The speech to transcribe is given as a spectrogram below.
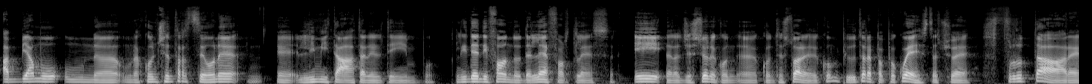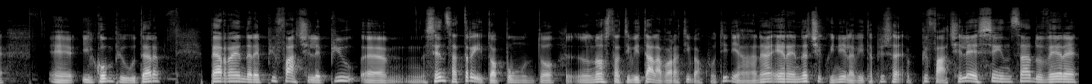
Abbiamo una, una concentrazione eh, limitata nel tempo. L'idea di fondo dell'effortless e della gestione con, eh, contestuale del computer è proprio questa, cioè sfruttare eh, il computer per rendere più facile, più eh, senza attrito appunto la nostra attività lavorativa quotidiana e renderci quindi la vita più, più facile senza dover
